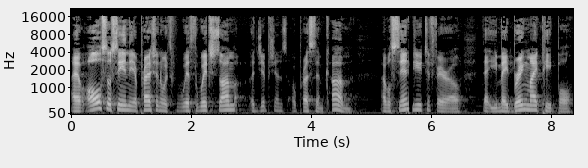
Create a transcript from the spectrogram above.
I have also seen the oppression with, with which some Egyptians oppress them. Come, I will send you to Pharaoh, that you may bring my people,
